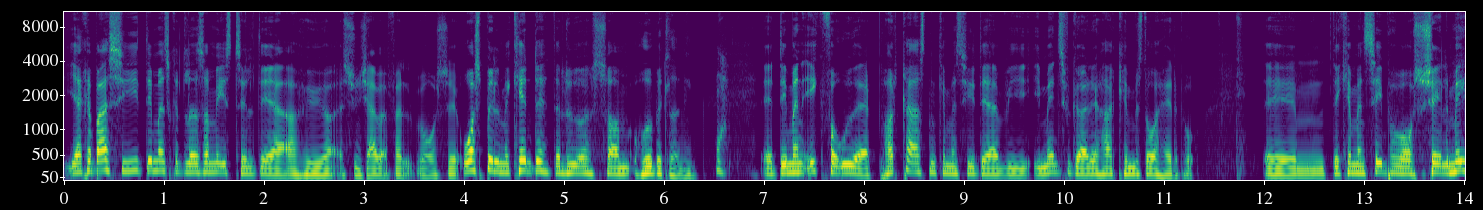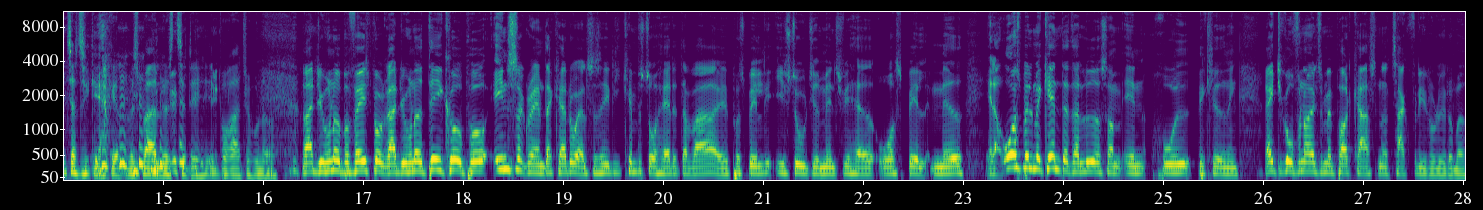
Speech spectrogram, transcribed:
Jeg kan bare sige, at det, man skal glæde sig mest til, det er at høre, synes jeg i hvert fald, vores øh, ordspil med kendte, der lyder som hovedbeklædning. Ja. Øh, Det, man ikke får ud af podcasten, kan man sige, det er, at vi, imens vi gør det, har kæmpe store hatte på. Øhm, det kan man se på vores sociale medier til gengæld, hvis man har lyst til det, på Radio 100. Radio 100 på Facebook, Radio 100.dk på Instagram, der kan du altså se de kæmpe store hatte, der var øh, på spil i studiet, mens vi havde ordspil med, eller ordspil med kendte, der lyder som en hovedbeklædning. Rigtig god fornøjelse med podcasten, og tak fordi du lytter med.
